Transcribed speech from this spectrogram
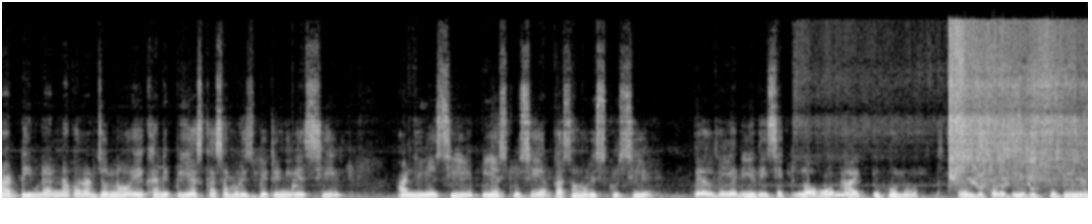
আর ডিম রান্না করার জন্য এখানে পেঁয়াজ, কাঁচামরিচ বেটে নিয়েছি। আর নিয়েছি পেঁয়াজ কুচি আর কাঁচামরিচ কুচি। তেল দিয়ে দিয়ে দিচ্ছি একটু লবণ আর একটু হলুদ। এর ভিতরে দিয়ে দিচ্ছি ডিম।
